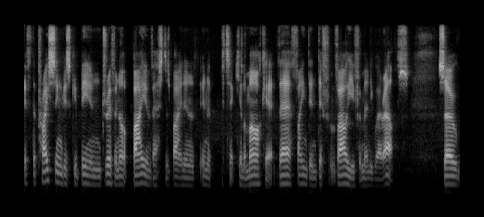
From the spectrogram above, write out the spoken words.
if the pricing is being driven up by investors buying in a, in a particular market, they're finding different value from anywhere else. So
